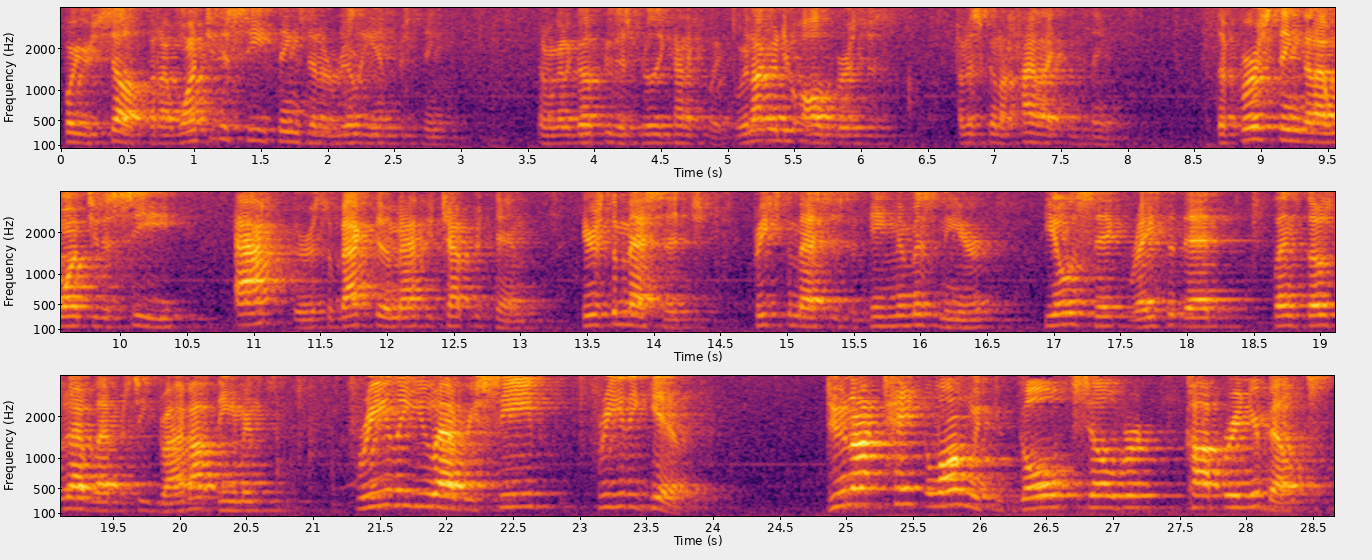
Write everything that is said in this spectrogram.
for yourself, but I want you to see things that are really interesting. And we're going to go through this really kind of quick. We're not going to do all the verses, I'm just going to highlight some things. The first thing that I want you to see after, so back to Matthew chapter 10, here's the message Preach the message the kingdom is near. Heal the sick, raise the dead, cleanse those who have leprosy, drive out demons. Freely you have received, freely give. Do not take along with you gold, silver, copper in your belts.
